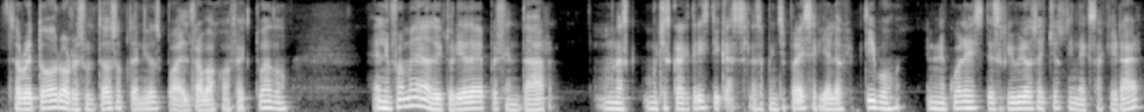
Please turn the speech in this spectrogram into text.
sobre todo los resultados obtenidos por el trabajo efectuado. El informe de la auditoría debe presentar muchas características. Las principales sería el objetivo, en el cual es describir los hechos sin exagerar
